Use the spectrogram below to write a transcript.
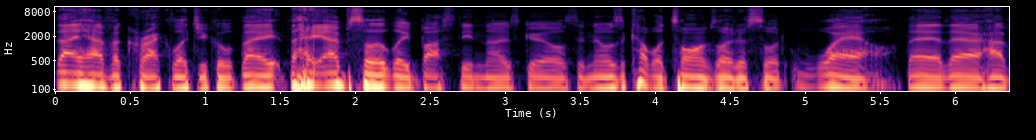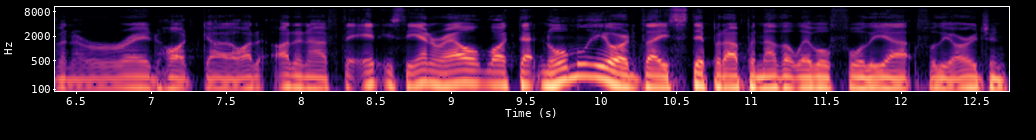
they have a crack. Logical, they they absolutely bust in those girls, and there was a couple of times I just thought, wow, they're they're having a red hot go. I, I don't know if the is the NRL like that normally, or did they step it up another level for the uh, for the Origin?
